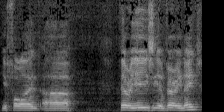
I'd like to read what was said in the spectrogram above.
you find are very easy and very neat.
